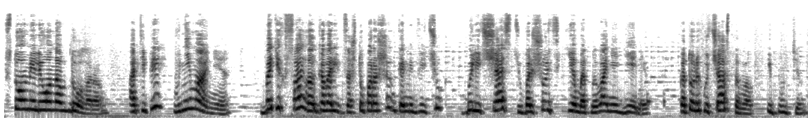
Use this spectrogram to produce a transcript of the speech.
100 миллионов долларов. А теперь, внимание, в этих файлах говорится, что Порошенко и Медведчук были частью большой схемы отмывания денег, в которых участвовал и Путин.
